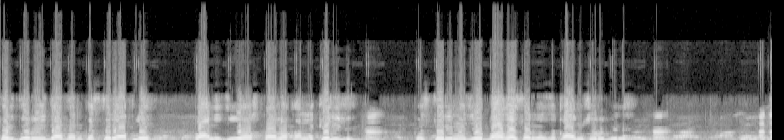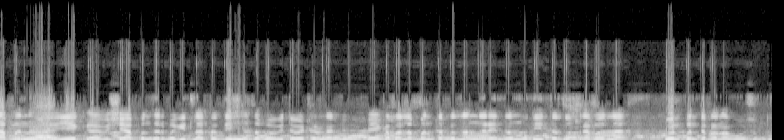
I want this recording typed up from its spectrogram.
तरी ते रोहित दादाने कस तरी आपले पाण्याची व्यवस्था लोकांना केलेली. हा. कस तरी म्हणजे भागासारखं कायमस्वरूपी नाही. हा. आता आपण एक विषय आपण जर बघितला तर देशाचं भवितव्य ठरणार निवडणूक आहे. एका बाजूला पंतप्रधान नरेंद्र मोदी तर दुसऱ्या बाजूला कोण पंतप्रधान होऊ शकतो?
